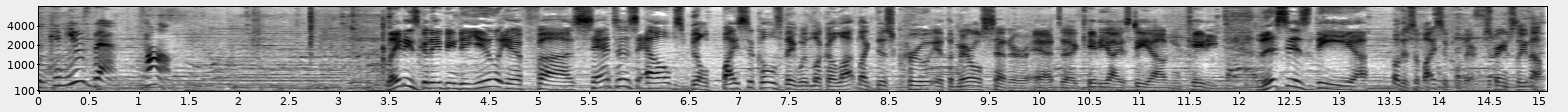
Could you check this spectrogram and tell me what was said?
who can use them. Tom. Ladies, good evening to you. If uh, Santa's elves built bicycles, they would look a lot like this crew at the Merrell Center at uh, Katy ISD out in Katy. This is the, uh, oh, there's a bicycle there, strangely enough.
